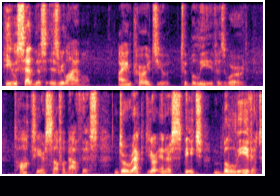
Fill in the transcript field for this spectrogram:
He who said this is reliable. I encourage you to believe his word. Talk to yourself about this. Direct your inner speech. Believe it.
